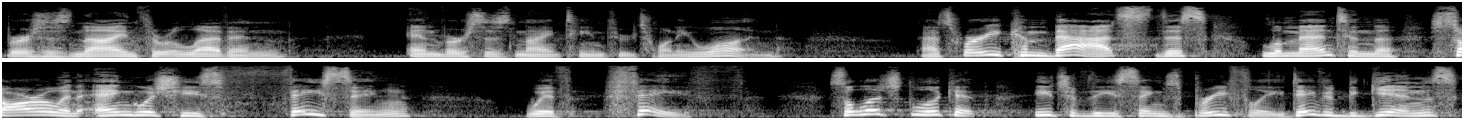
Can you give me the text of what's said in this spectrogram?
verses 9 through 11, and verses 19 through 21. That's where he combats this lament and the sorrow and anguish he's facing with faith. So let's look at each of these things briefly. David begins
